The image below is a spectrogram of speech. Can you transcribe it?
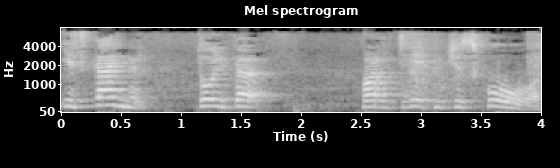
Из камер только портрет участкового.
